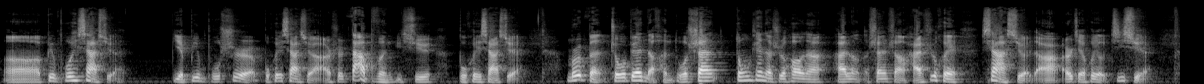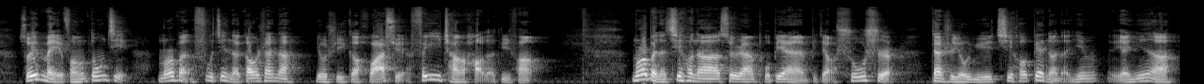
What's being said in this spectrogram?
呃，并不会下雪，也并不是不会下雪，而是大部分地区不会下雪。墨尔本周边的很多山，冬天的时候呢，寒冷的山上还是会下雪的啊，而且会有积雪。所以每逢冬季，墨尔本附近的高山呢，又是一个滑雪非常好的地方。墨尔本的气候呢，虽然普遍比较舒适，但是由于气候变暖的因原因啊，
